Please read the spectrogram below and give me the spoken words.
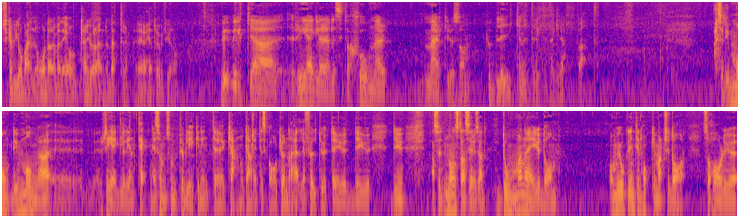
ska vi jobba ännu hårdare med det och kan göra ännu bättre. Är jag helt övertygad om. Vilka regler eller situationer märker du som publiken inte riktigt har greppat? Alltså det är, må det är många eh, regler rent tekniskt som, som publiken inte kan och kanske inte ska kunna heller fullt ut. Det är ju, det är ju, det är ju, alltså någonstans är det så att domarna är ju de... Om vi åker in till en hockeymatch idag så har du ju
